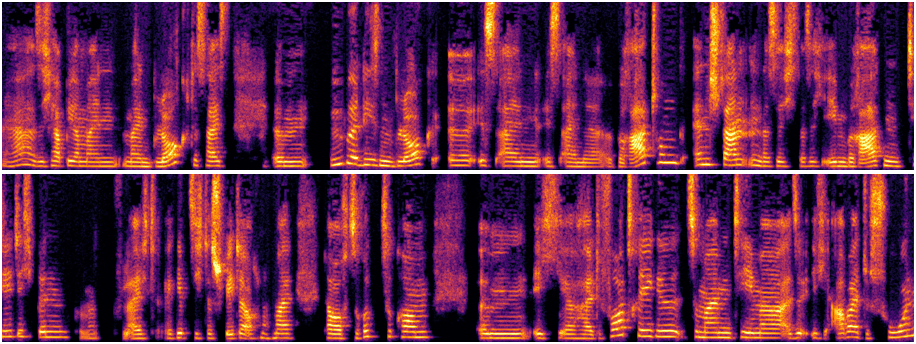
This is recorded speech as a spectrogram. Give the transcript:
Ja, also ich habe ja meinen mein Blog, das heißt, ähm, über diesen Blog äh, ist, ein, ist eine Beratung entstanden, dass ich, dass ich eben beratend tätig bin. Vielleicht ergibt sich das später auch nochmal darauf zurückzukommen. Ähm, ich äh, halte Vorträge zu meinem Thema, also ich arbeite schon.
